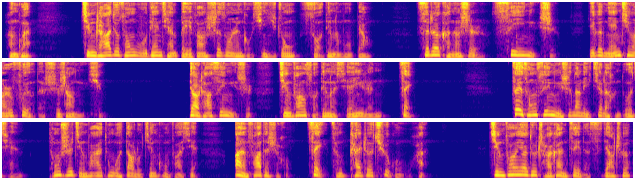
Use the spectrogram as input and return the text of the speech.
很快，警察就从五天前北方失踪人口信息中锁定了目标，死者可能是 C 女士，一个年轻而富有的时尚女性。调查 C 女士，警方锁定了嫌疑人 Z。Z 从 C 女士那里借了很多钱，同时警方还通过道路监控发现，案发的时候 Z 曾开车去过武汉。警方要求查看 Z 的私家车，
